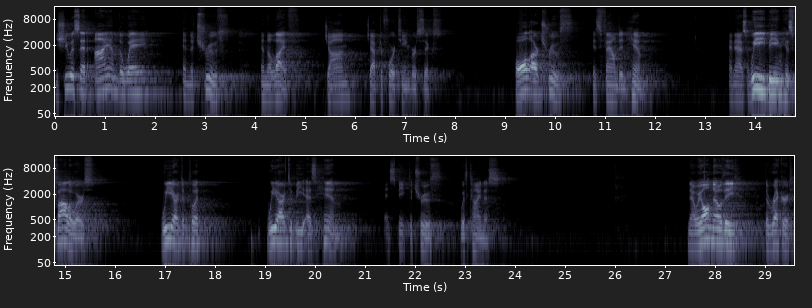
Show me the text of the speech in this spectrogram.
Yeshua said, I am the way and the truth and the life. John chapter 14, verse 6. All our truth is found in him. And as we, being his followers, we are to put, we are to be as Him and speak the truth with kindness. Now, we all know the, the record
